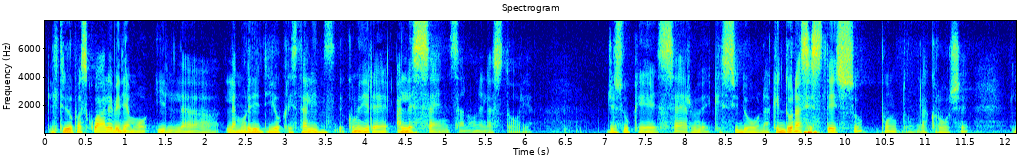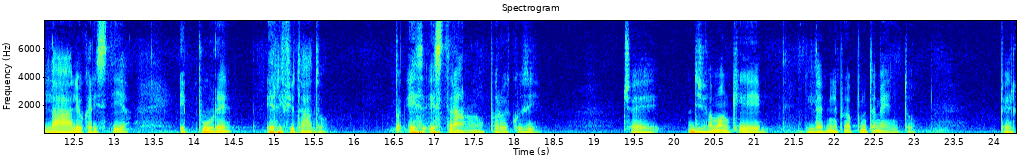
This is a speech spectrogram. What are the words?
il Trido Pasquale vediamo il, l'amore di Dio come dire, all'essenza no? nella storia. Gesù che serve, che si dona, che dona se stesso, appunto la croce, la, l'Eucaristia, eppure è rifiutato. È, è strano, no? Però è così. Cioè, dicevamo anche il, nel primo appuntamento, per,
